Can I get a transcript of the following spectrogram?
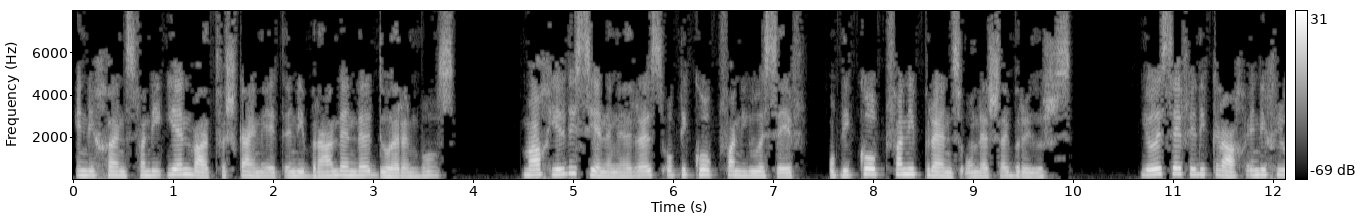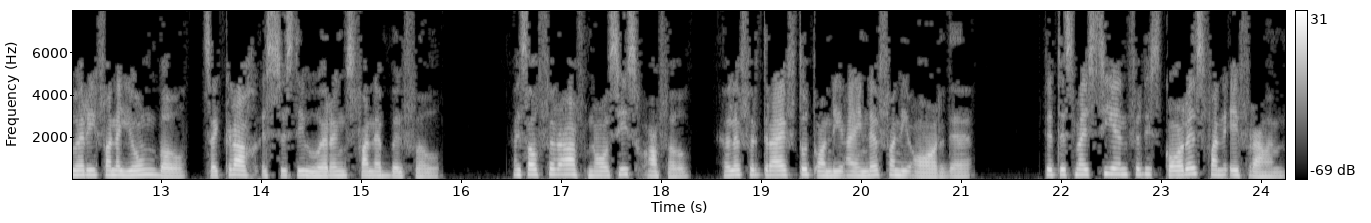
en die guns van die een wat verskyn het in die brandende doornbos. Mag hier die sieninge rus op die kop van Josef, op die kop van die prins onder zijn broers. Josef het die kracht en die glorie van een jong bul, sy kracht is soos die hoorings van een buffel. Hij zal veraf nasies gafel, hulle verdrijf tot aan die einde van die aarde. Dit is mijn sien voor die skares van Ephraim,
